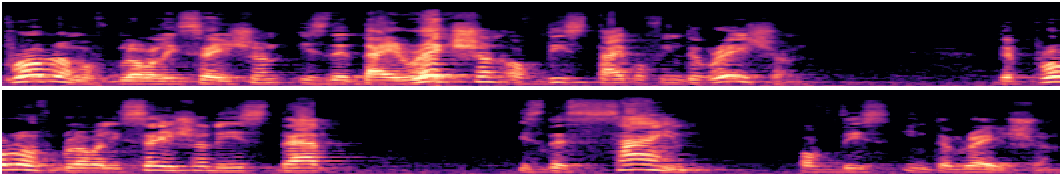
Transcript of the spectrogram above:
problem of globalization is the direction of this type of integration. The problem of globalization is that is the sign of this integration.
